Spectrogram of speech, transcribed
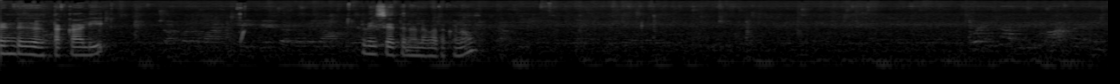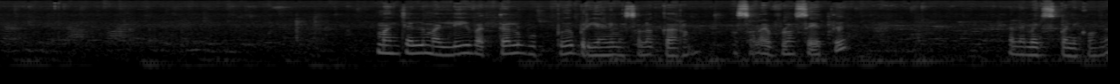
ரெண்டு தக்காளி. இதை சேர்த்து நல்லா வதக்கணும். மஞ்சள் மல்லி வத்தல் உப்பு பிரியாணி மசாலா கரம் மசாலா இவ்வளோ சேர்த்து நல்லா மிக்ஸ் பண்ணிக்கோங்க.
